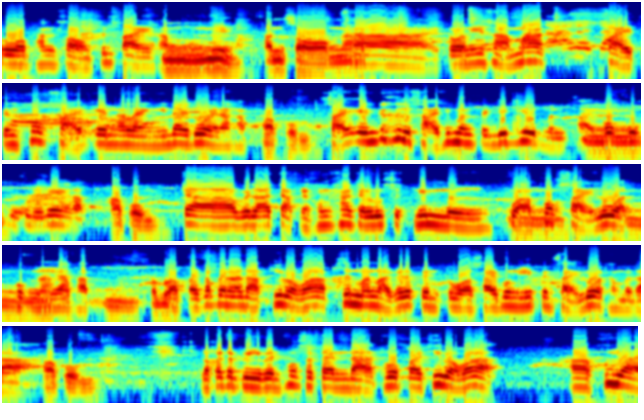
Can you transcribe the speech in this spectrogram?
ตัวพันสองขึ้นไปครับอืมนี่พันสองนะครับใช่ตัวนี้สามารถใส่เป็นพวกสายเอ็นอะไรอย่างนี้ได้ด้วยนะครับครับผมสายเอ็นก็คือสายที่มันเป็นยืดๆเหมือนสายพวกอืมอุคูเลเล่ครับครับผมจะเวลาจับเนี่ยค่อนข้างจะรู้สึกนิ่มมือกว่าอืมพวกสายลวดพวกนี้นะครับอืมสำหต่รัอบไปก็เป็นระดับที่แบบว่าขึ้นมาหน่อยก็จะเป็นตัวไซส์พวกนี้เป็นสายลวดธรรมดาครับผม แล้วก็จะมีเป็นพวกสแตนดาร์ดทั่วไปที่แบบว่า อ่าผู้ใหญ่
